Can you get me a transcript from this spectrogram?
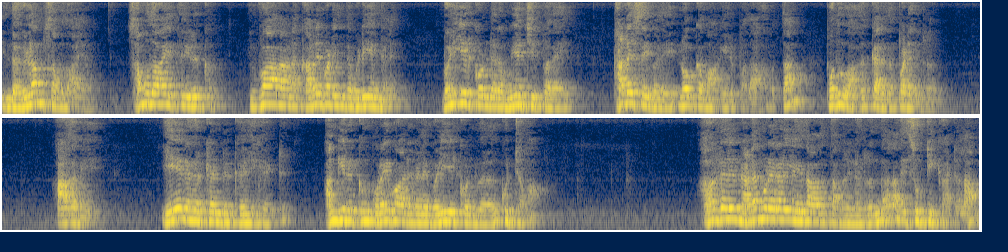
இந்த இளம் சமுதாயம் சமுதாயத்தில் இருக்கும் இவ்வாறான கரைபடைந்த விடயங்களை வெளியில் கொண்டு வர முயற்சிப்பதை தடை செய்வதே நோக்கமாக இருப்பதாகத்தான் பொதுவாக கருதப்படுகின்றது. ஆகவே ஏன் எதற்கென்று கேள்வி கேட்டு அங்கிருக்கும் குறைபாடுகளை வெளியில் கொண்டு வருவது குற்றமா? அவர்களின் நடைமுறைகளில் ஏதாவது தவறுகள் இருந்தால் அதை சுட்டி காட்டலாம்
